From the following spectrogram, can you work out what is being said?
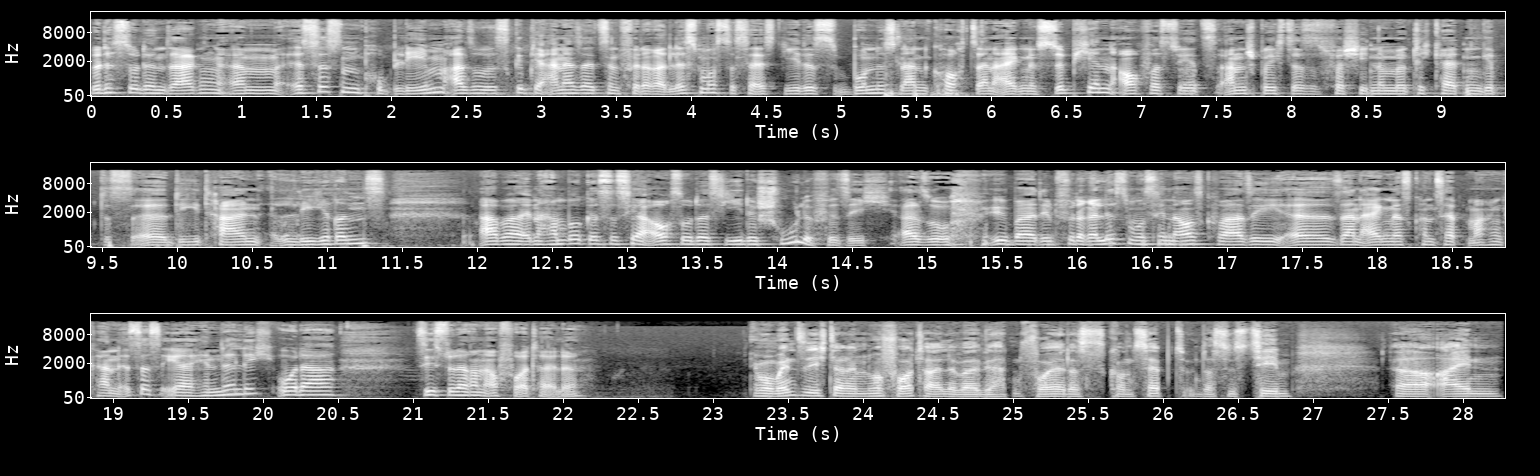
Würdest du denn sagen, ähm, ist es ein Problem? Also es gibt ja einerseits den Föderalismus, das heißt, jedes Bundesland kocht sein eigenes Süppchen, auch was du jetzt ansprichst, dass es verschiedene Möglichkeiten gibt des äh, digitalen Lehrens. Aber in Hamburg ist es ja auch so, dass jede Schule für sich, also über den Föderalismus hinaus quasi äh, sein eigenes Konzept machen kann. Ist das eher hinderlich oder siehst du darin auch Vorteile? Im Moment sehe ich darin nur Vorteile, weil wir hatten vorher das Konzept und das System, äh, ein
